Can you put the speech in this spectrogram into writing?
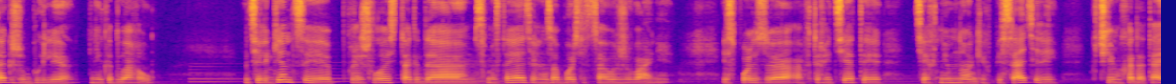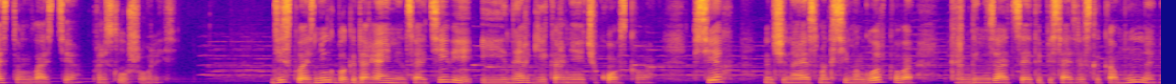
также были не ко двору. Интеллигенции пришлось тогда самостоятельно заботиться о выживании, используя авторитеты тех немногих писателей, к чьим ходатайствам власти прислушивались. Диск возник благодаря инициативе и энергии Корнея Чуковского. Всех, начиная с Максима Горького, к организации этой писательской коммуны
